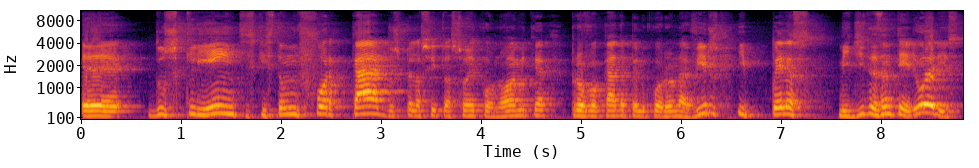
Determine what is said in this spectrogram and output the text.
eh, dos clientes que estão enforcados pela situação econômica provocada pelo coronavírus e pelas medidas anteriores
